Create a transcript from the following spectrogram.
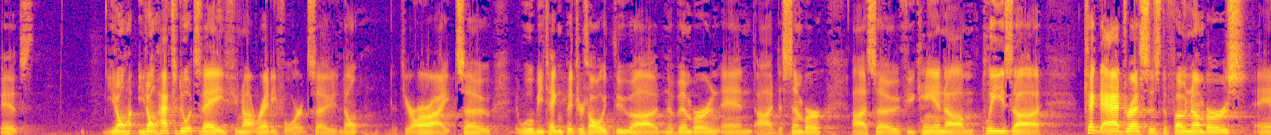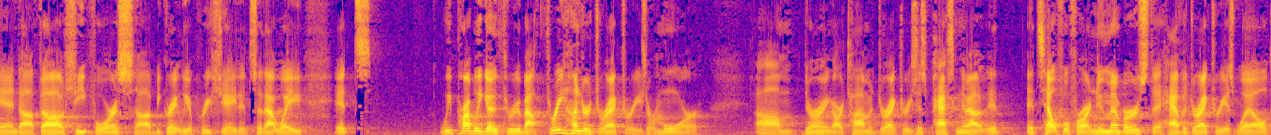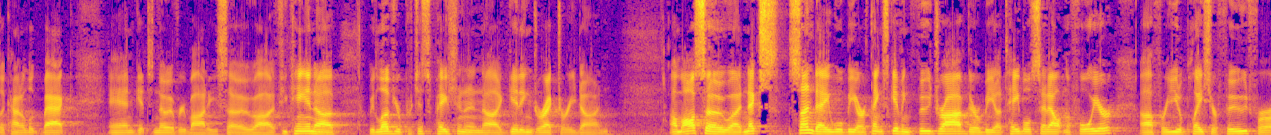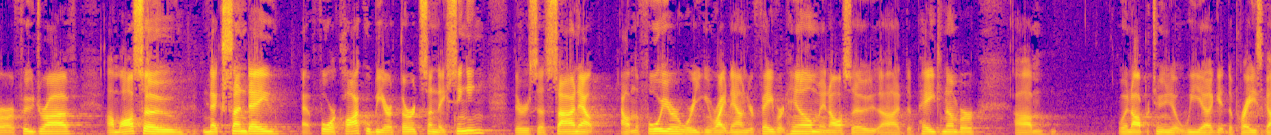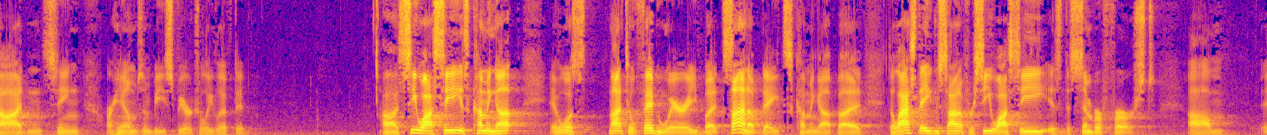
it's you don't you don't have to do it today if you're not ready for it. So don't you're all right. So we'll be taking pictures all the way through uh, November and, and uh, December. Uh, so if you can, um, please uh, check the addresses, the phone numbers, and uh, fill out a sheet for us. Uh, be greatly appreciated. So that way, it's we probably go through about 300 directories or more um, during our time of directories, just passing them out. It, it's helpful for our new members to have a directory as well to kind of look back and get to know everybody. So uh, if you can, uh, we love your participation in uh, getting directory done. Um, also, uh, next Sunday will be our Thanksgiving food drive. There will be a table set out in the foyer uh, for you to place your food for our food drive. Um, also, next Sunday at 4 o'clock will be our third Sunday singing. There's a sign out, out in the foyer where you can write down your favorite hymn and also uh, the page number. Um, what an opportunity that we uh, get to praise God and sing our hymns and be spiritually lifted. Uh, CYC is coming up. It was not until February, but sign up dates coming up. Uh, the last day you can sign up for CYC is December 1st. Um,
